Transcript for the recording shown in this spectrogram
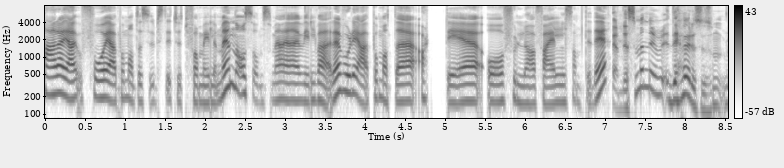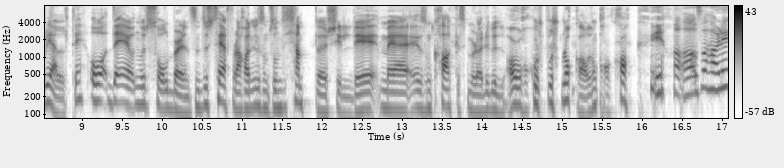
her er jeg, får jeg på en måte substituttfamilien min, og sånn som jeg vil være. Hvor de er på en måte artige og fulle av feil samtidig. Ja, det, er som en, det høres ut som reality. Og det er jo når Saul Berenson Du ser for deg han liksom sånn kjempeskyldig med sånn kakesmuler i bunnen. «Å, Hvordan slokka den kaka? Ja, og så har de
